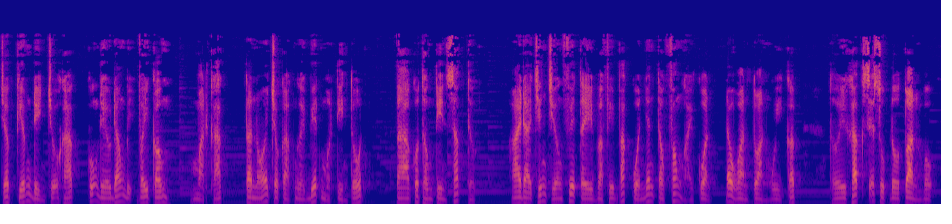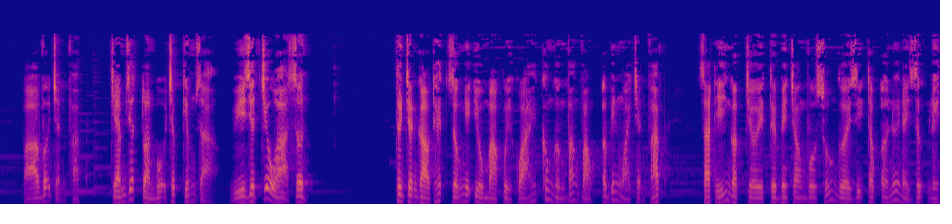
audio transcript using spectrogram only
Chấp kiếm đỉnh chỗ khác cũng đều đang bị vây công. Mặt khác, ta nói cho các người biết một tin tốt. Ta có thông tin xác thực. Hai đại chiến trường phía Tây và phía Bắc của nhân tộc phong hải quận đã hoàn toàn nguy cấp. Thời khắc sẽ sụp đổ toàn bộ, phá vỡ trận pháp chém giết toàn bộ chấp kiếm giả, vì diệt chiêu Hà Sơn. Từng trận gào thét giống như yêu ma quỷ quái không ngừng vang vọng ở bên ngoài trận pháp. Sát ý ngập trời từ bên trong vô số người dị tộc ở nơi này dựng lên.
